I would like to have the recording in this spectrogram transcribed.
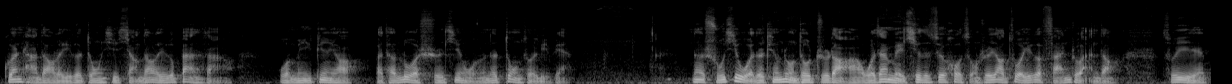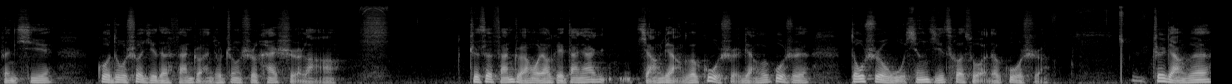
观察到了一个东西，想到了一个办法，我们一定要把它落实进我们的动作里边。那熟悉我的听众都知道啊，我在每期的最后总是要做一个反转的。所以本期过度设计的反转就正式开始了啊！这次反转我要给大家讲两个故事，两个故事都是五星级厕所的故事。这两个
